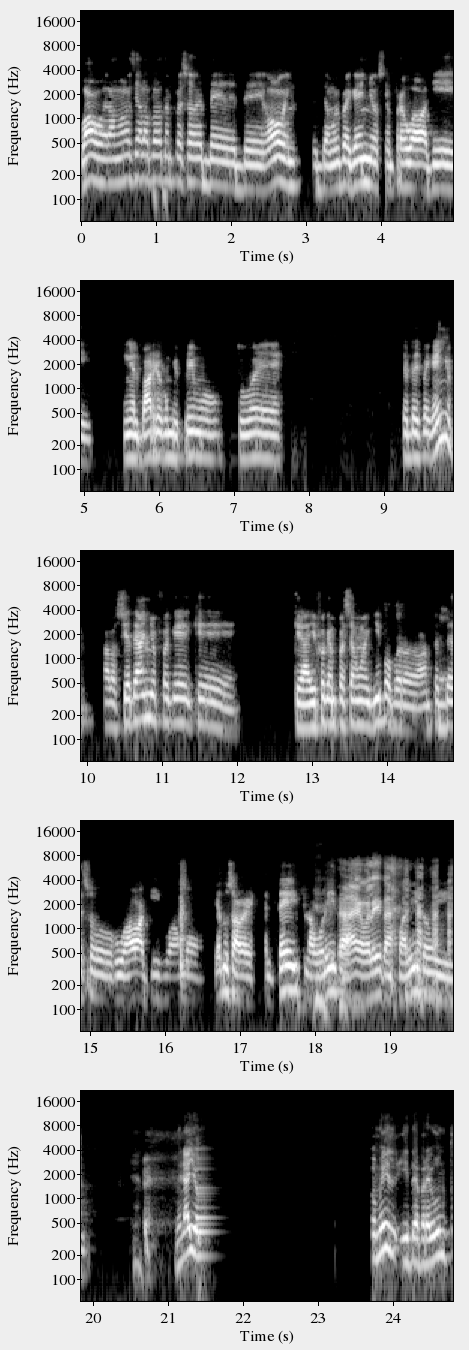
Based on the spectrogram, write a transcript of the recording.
Wow, el amor hacia la pelota empezó desde, joven, desde muy pequeño. Siempre he jugado aquí en el barrio con mis primos. Tuve desde pequeño. A los siete años fue que, que, ahí fue que empecé en un equipo, pero antes de eso jugaba aquí, jugábamos, ya tú sabes, el tape, la bolita, Ay, bolita. el palito y... Mira, yo... Mil, y te pregunto,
